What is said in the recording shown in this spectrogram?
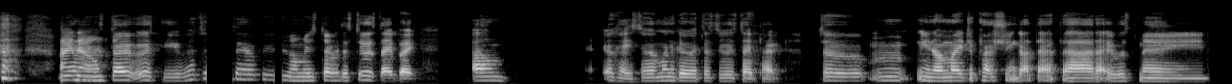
I you know. start with you. What's therapy? You want me to start with the suicide part? Um. Okay, so I'm gonna go with the suicide part. So, mm, you know, my depression got that bad. I was married,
